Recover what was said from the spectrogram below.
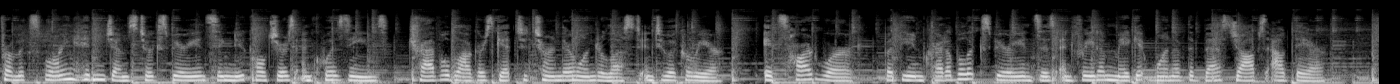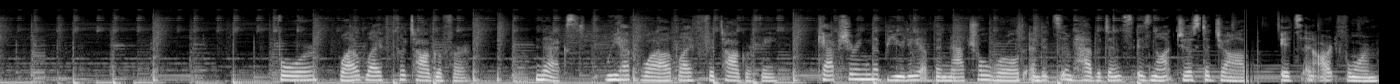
From exploring hidden gems to experiencing new cultures and cuisines, travel bloggers get to turn their wanderlust into a career. It's hard work, but the incredible experiences and freedom make it one of the best jobs out there. 4. Wildlife Photographer. Next, we have wildlife photography. Capturing the beauty of the natural world and its inhabitants is not just a job, it's an art form.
